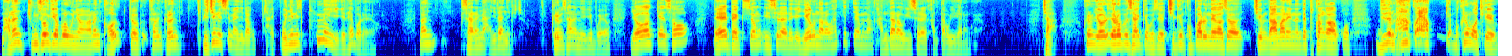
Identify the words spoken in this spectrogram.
나는 중소기업을 운영하는 거, 저, 그런 그런 비즈니스맨이라고 본인이 분명히 얘기를 해버려요. 난 그 사람이 아니란 얘기죠. 그러면서 하는 얘기 뭐예요? 여호와께서 내 백성 이스라엘에게 예언하라고 했기 때문에 난 간다라고 이스라엘 갔다고 얘기하는 거예요. 자, 그럼 여, 러 분 생각해 보세요. 지금 곧바로 내가서 지금 남한에 있는데 북한 가갖고 니들 망할 거야. 뭐 그러면 어떻게 해요?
